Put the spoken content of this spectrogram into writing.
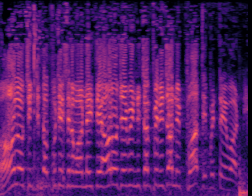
ఆలోచించి తప్పు చేసిన వాడినైతే ఆ రోజే వీడిని చంపి నిజాన్ని పాతి పెట్టేవాడిని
